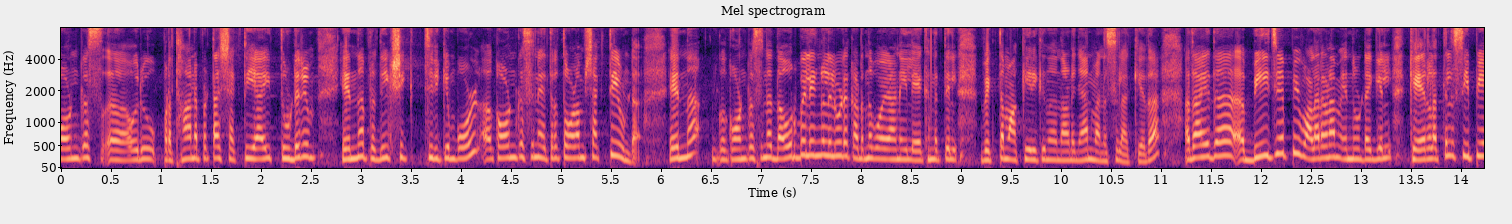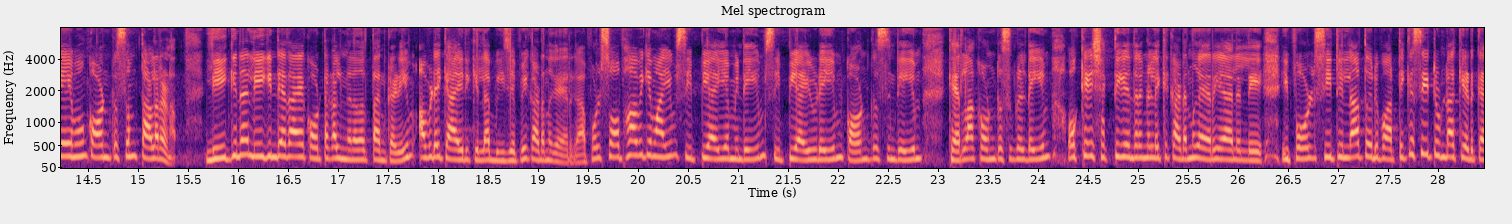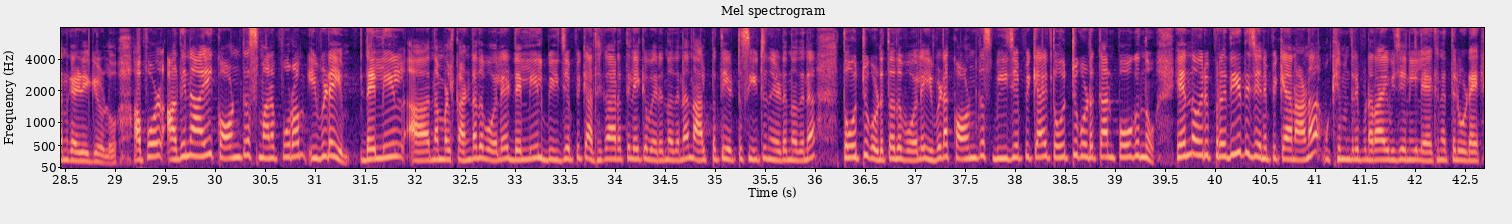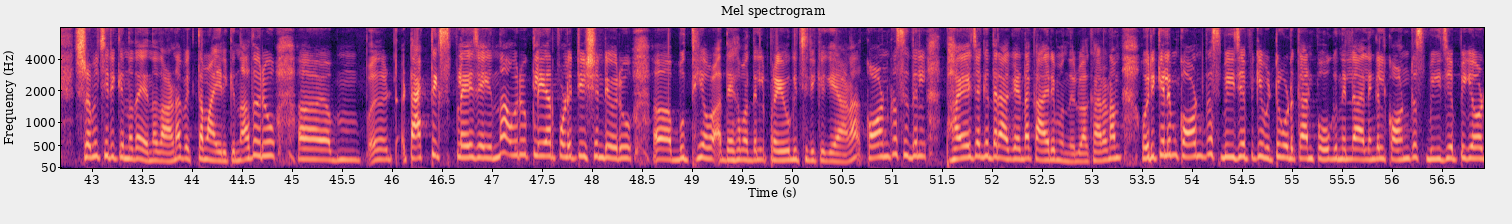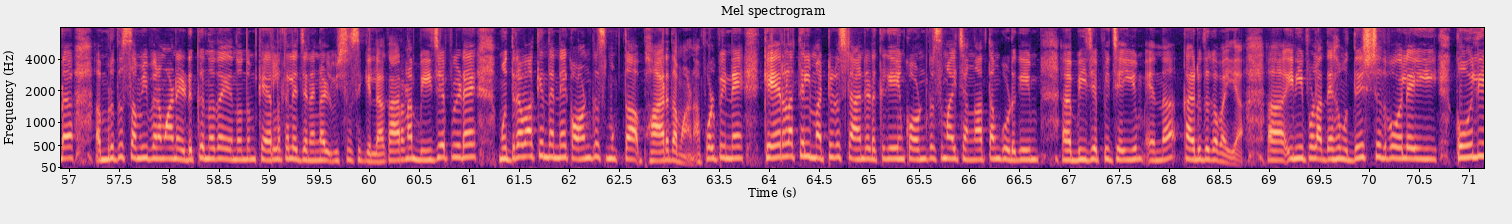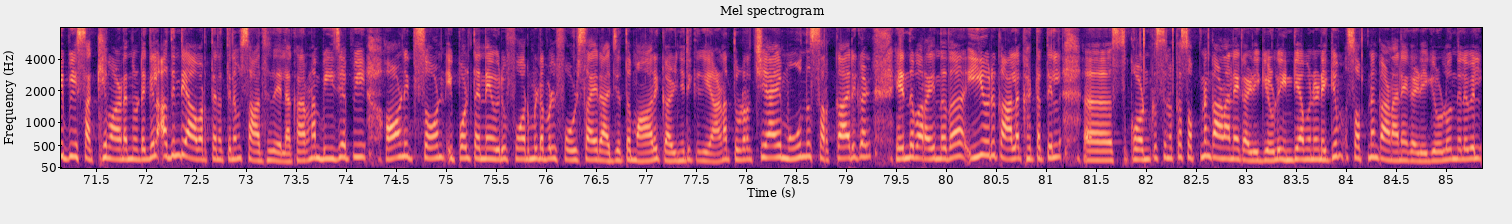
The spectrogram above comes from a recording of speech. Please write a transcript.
കോൺഗ്രസ് ഒരു പ്രധാനപ്പെട്ട ശക്തിയായി തുടരും എന്ന് പ്രതീക്ഷിച്ചിരിക്കുമ്പോൾ കോൺഗ്രസിന് എത്രത്തോളം ശക്തിയുണ്ട് എന്ന് കോൺഗ്രസിന്റെ ദൗർബല്യങ്ങളിലൂടെ കടന്നുപോയാണ് ഈ ലേഖനത്തിൽ വ്യക്തമാക്കിയിരിക്കുന്നതെന്നാണ് ഞാൻ മനസ്സിലാക്കിയത്. അതായത് ബി ജെ പി വളരണം എന്നുണ്ടെങ്കിൽ കേരളത്തിൽ സി പി ഐ എമ്മും കോൺഗ്രസും തളരണം. ലീഗിന് ലീഗിന്റെതായ കോട്ടകൾ നിലനിർത്താൻ കഴിയും. അവിടേക്കായിരിക്കില്ല ബി ജെ പി കടന്നു കയറുക. അപ്പോൾ സ്വാഭാവികമായും സി പി ഐ എമ്മിന്റെയും സി പി ഐയുടെയും കോൺഗ്രസിന്റെയും കേരള കോൺഗ്രസുകളുടെയും ഒക്കെ ശക്തി കേന്ദ്രങ്ങളിലേക്ക് കടന്നു കയറിയാലല്ലേ ഇപ്പോൾ സീറ്റ് ഇല്ലാത്ത ഒരു പാർട്ടിക്ക് സീറ്റ് ഉണ്ടാക്കിയെടുക്കാൻ കഴിയുകയുള്ളൂ. അപ്പോൾ അതിനായി കോൺഗ്രസ് മനഃപൂർവം ഇവിടെയും ഡൽഹിയിൽ നമ്മൾ കണ്ടതുപോലെ ഡൽഹിയിൽ ബി ജെ പിക്ക് അധികാരത്തിലേക്ക് വരുന്നതിന് നാൽപ്പത്തിയെട്ട് സീറ്റ് നേടുന്നതിന് തോറ്റുകൊടുത്തതുപോലെ ഇവിടെ കോൺഗ്രസ് ബി ജെ പിക്കായി തോറ്റുകൊടുക്കാൻ പോകുന്നു എന്ന ഒരു പ്രതീതി ജനിപ്പിക്കാനാണ് മുഖ്യമന്ത്രി പിണറായി വിജയൻ ഈ ലേഖനത്തിലൂടെ ശ്രമിച്ചിരിക്കുന്നത് എന്നതാണ് വ്യക്തമായിരിക്കുന്നത്. അതൊരു ടാക്ടിക്സ് പ്ലേ ചെയ്യുന്ന ഒരു ക്ലിയർ പൊളിറ്റീഷ്യന്റെ ഒരു ബുദ്ധി അദ്ദേഹം അതിൽ പ്രയോഗിച്ചിരിക്കുകയാണ്. കോൺഗ്രസ് ഇതിൽ ഭയചകിതരാകേണ്ട കാര്യമൊന്നുമില്ല. കാരണം ഒരിക്കലും കോൺഗ്രസ് ബി ജെ പിക്ക് വിട്ടുകൊടുക്കാൻ പോകുന്നില്ല. അല്ലെങ്കിൽ കോൺഗ്രസ് ബി ജെ പിയോട് മൃദു സമീപനമാണ് എടുക്കുന്നത് എന്നൊന്നും കേരളത്തിലെ ജനങ്ങൾ വിശ്വസിക്കില്ല. കാരണം ബി ജെ പിയുടെ മുദ്രാവാക്യം തന്നെ കോൺഗ്രസ് മുക്ത ഭാരതമാണ്. അപ്പോൾ പിന്നെ കേരളത്തിൽ മറ്റൊരു സ്റ്റാൻഡ് എടുക്കുകയും കോൺഗ്രസുമായി ചങ്ങാത്തം കൂടുകയും ബി ജെ പി ചെയ്യും എന്ന് കരുതുക വയ്യ. ഇനിയിപ്പോൾ അദ്ദേഹം ഉദ്ദേശിച്ചതുപോലെ ഈ കോലി ബി സഖ്യമാണെന്നുണ്ടെങ്കിൽ അതിന്റെ ആവർത്തനത്തിനും സാധ്യതയില്ല. കാരണം B J P on its own ഇപ്പോൾ തന്നെ ഒരു ഫോർമിഡബിൾ ഫോഴ്സായി രാജ്യത്ത് മാറിക്കഴിഞ്ഞിരിക്കുകയാണ്. തുടർച്ചയായ മൂന്ന് സർക്കാരുകൾ എന്ന് പറയുന്നത് ഈ ഒരു കാലഘട്ടത്തിൽ കോൺഗ്രസിനൊക്കെ സ്വപ്നം കാണാനേ കഴിയുകയുള്ളൂ. ഇന്ത്യ മുന്നണിക്കും സ്വപ്നം കാണാനേ കഴിയുകയുള്ളൂ. നിലവിൽ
